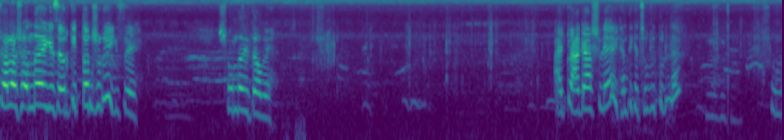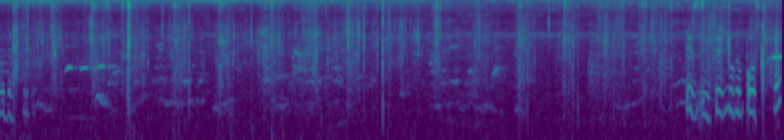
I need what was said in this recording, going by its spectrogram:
চলো, সন্ধ্যা হয়ে গেছে, ওর কীর্তন শুরু হয়ে গেছে। সন্ধ্যা দিতে হবে। আর একটু আগে আসলে এখান থেকে ছবি তুললে। সুন্দর দেখো ফেসবুকে পোস্ট, হয়?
